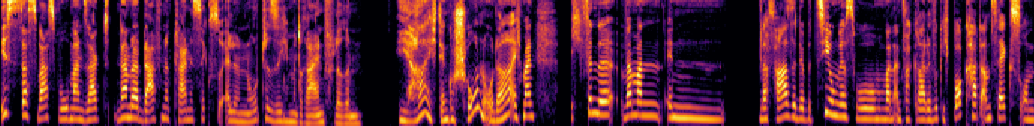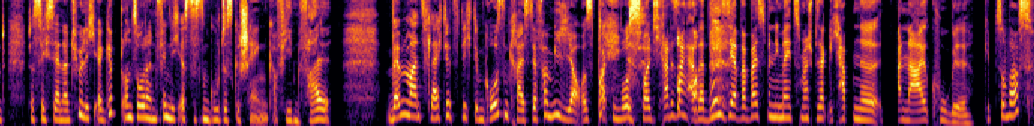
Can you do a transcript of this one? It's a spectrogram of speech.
ist das was, wo man sagt, na, da darf eine kleine sexuelle Note sich mit reinflirren? Ja, ich denke schon, oder? Ich meine, ich finde, wenn man in einer Phase der Beziehung ist, wo man einfach gerade wirklich Bock hat am Sex und das sich sehr natürlich ergibt und so, dann finde ich, ist das ein gutes Geschenk, auf jeden Fall. Wenn man es vielleicht jetzt nicht im großen Kreis der Familie auspacken muss. Das wollte ich gerade sagen, aber wie sehr, weißt du, wenn die mir jetzt zum Beispiel sagt, ich habe eine Analkugel, gibt's sowas?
